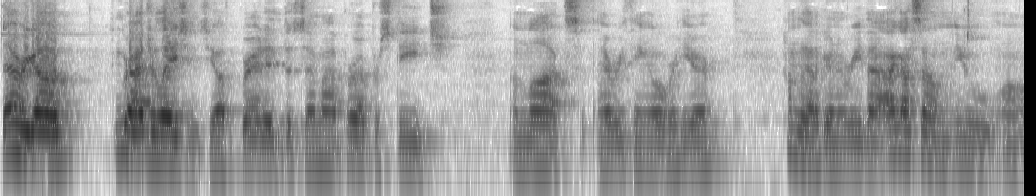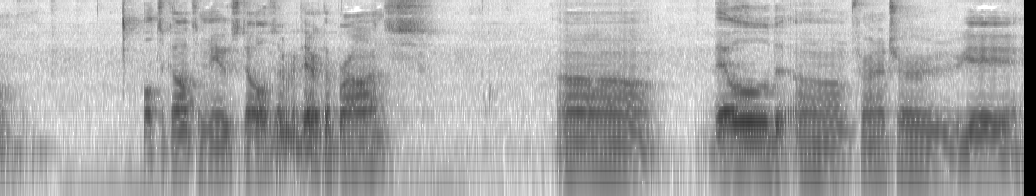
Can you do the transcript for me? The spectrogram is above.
There we go. Congratulations, you upgraded the semi-pro prestige. Unlocks everything over here. I'm not gonna read that. I got some new, um, what's it called? Some new stoves over there. The bronze. Um, build, um, furniture. Yeah,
